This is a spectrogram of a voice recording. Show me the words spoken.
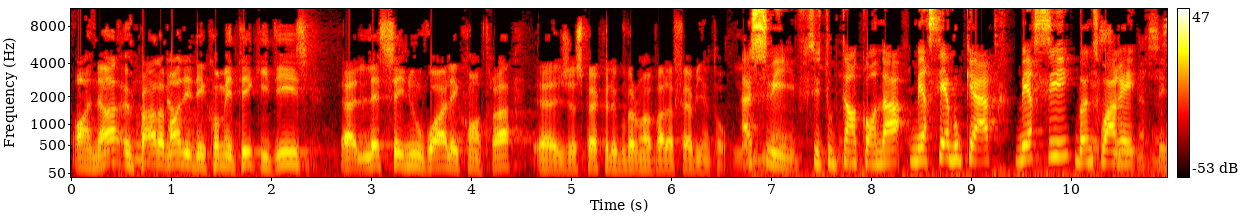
on a un Parlement et des comités qui disent euh, laissez-nous voir les contrats. Euh, j'espère que le gouvernement va le faire bientôt. À suivre. C'est tout le temps qu'on a. Merci à vous quatre. Merci. Bonne soirée. Merci.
